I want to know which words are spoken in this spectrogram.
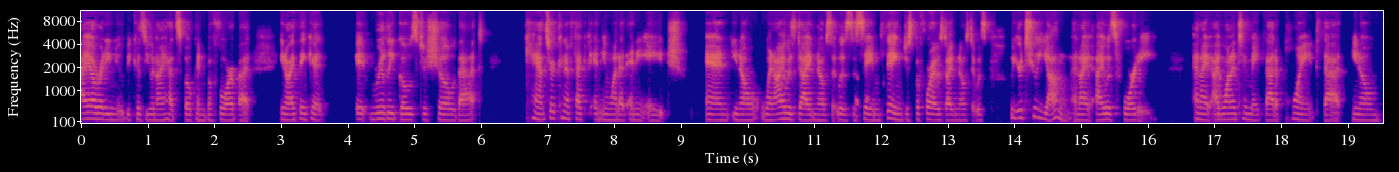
I already knew because you and I had spoken before, but, you know, I think it, it really goes to show that cancer can affect anyone at any age. And, you know, when I was diagnosed, it was the same thing. Just before I was diagnosed, it was, well, you're too young. And I, I was 40. And I, I wanted to make that a point that, you know,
